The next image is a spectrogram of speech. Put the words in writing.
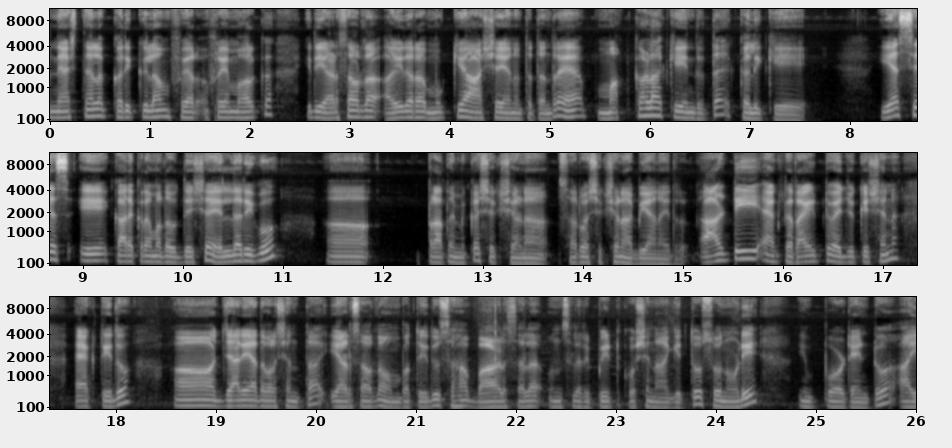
national curriculum fair framework ಇದು ಎರಡು ಸಾವಿರದ ಐದರ ಮುಖ್ಯ ಆಶಯ ಏನು ಅಂತಂದರೆ ಮಕ್ಕಳ ಕೇಂದ್ರಿತ ಕಲಿಕೆ. ಎಸ್ ಎಸ್ ಎ ಕಾರ್ಯಕ್ರಮದ ಉದ್ದೇಶ ಎಲ್ಲರಿಗೂ ಪ್ರಾಥಮಿಕ ಶಿಕ್ಷಣ, ಸರ್ವ ಶಿಕ್ಷಣ ಅಭಿಯಾನ ಇದು R T act right to education act ಇದು ಜಾರಿಯಾದ ವರ್ಷ ಅಂತ ಎರಡು ಸಾವಿರದ ಒಂಬತ್ತು ಇದು ಸಹ ಭಾಳ ಸಲ ಒಂದು ಸಲ ರಿಪೀಟ್ ಕ್ವಶನ್ ಆಗಿತ್ತು. ಸೊ ನೋಡಿ ಇಂಪಾರ್ಟೆಂಟು ಐ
